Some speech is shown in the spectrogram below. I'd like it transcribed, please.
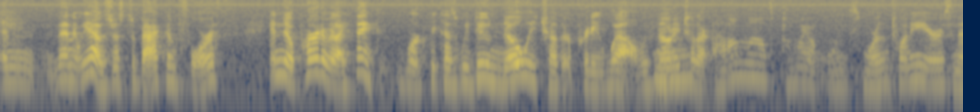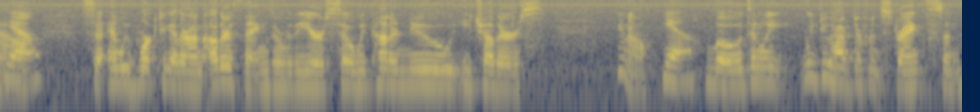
and then, yeah, it was just a back and forth. And, you know, part of it, I think, worked because we do know each other pretty well. We've known mm -hmm. each mm-hmm. other, I don't know, it's probably it's more than 20 years now. Yeah. So, and we've worked together on other things over the years, so we kind of knew each other's you know, yeah. modes, and we, we do have different strengths, and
